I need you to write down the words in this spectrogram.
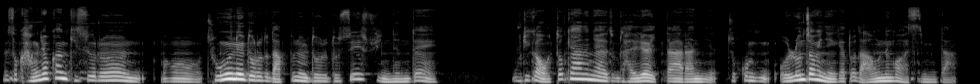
그래서 강력한 기술은 어, 좋은 의도로도 나쁜 의도로도 쓰일 수 있는데 우리가 어떻게 하느냐에 좀 달려 있다라는 조금 원론적인 얘기가 또 나오는 것 같습니다.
